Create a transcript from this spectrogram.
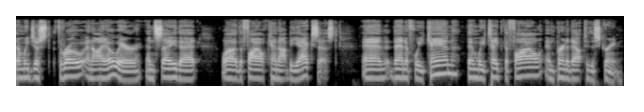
then we just throw an IO error and say that well, the file cannot be accessed. And then if we can, then we take the file and print it out to the screen.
